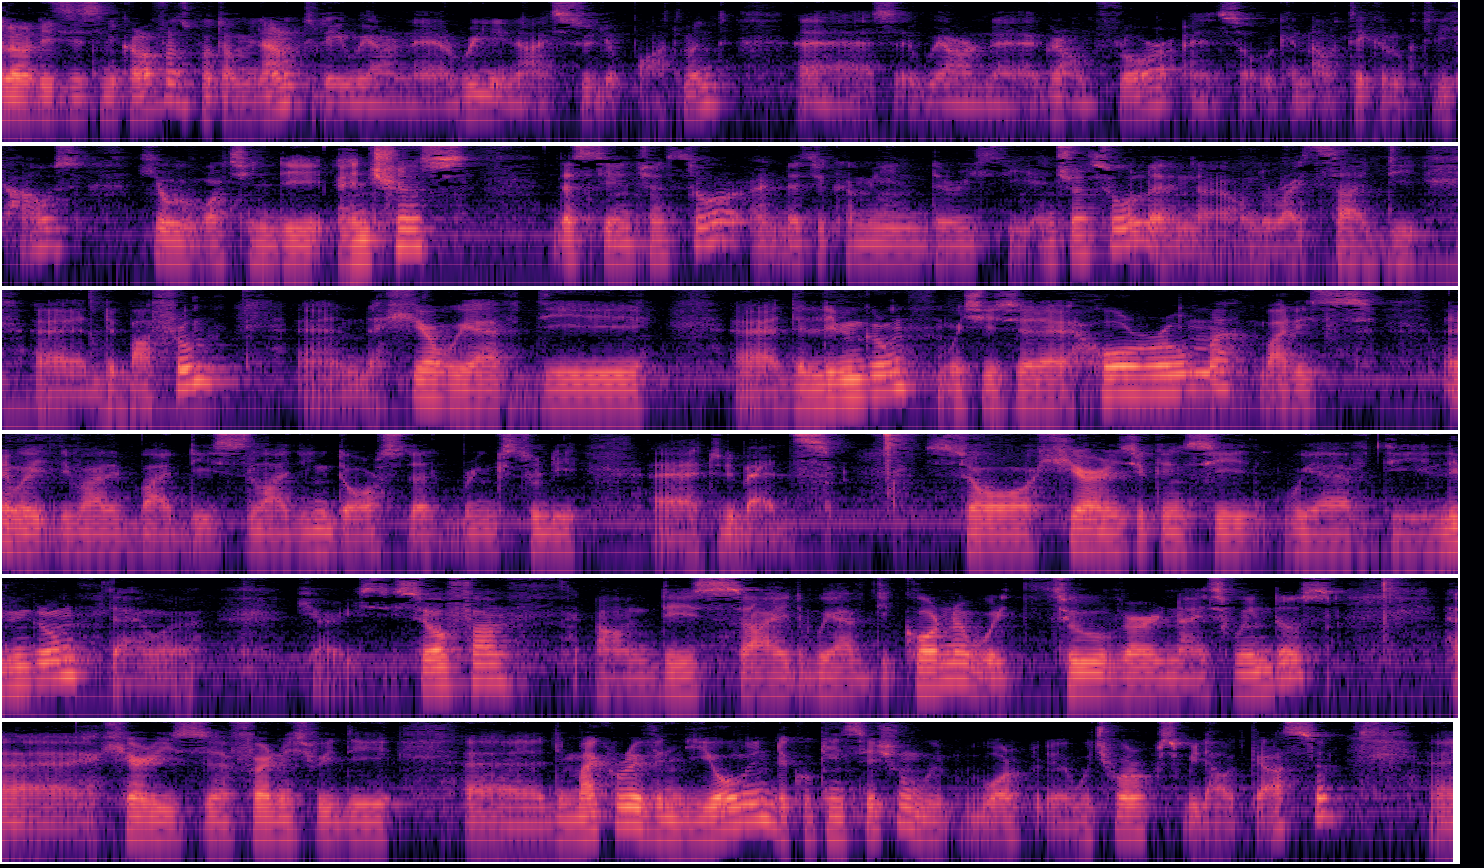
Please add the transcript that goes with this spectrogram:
this is Nicola from Spotahome Milano. Today we are in a really nice studio apartment. Uh, so we are on the ground floor, and so we can now take a look to the house. Here we're watching the entrance. That's the entrance door, and as you come in, there is the entrance hall, and uh, on the right side the uh, the bathroom. And here we have the uh, the living room, which is a whole room, but it's anyway divided by these sliding doors that brings to the uh, to the beds. So here as you can see we have the living room. Then uh, here is the sofa. On this side we have the corner with two very nice windows here is uh, furnished with the uh, the microwave and the oven the cooking station with work, uh, which works without gas. Uh,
